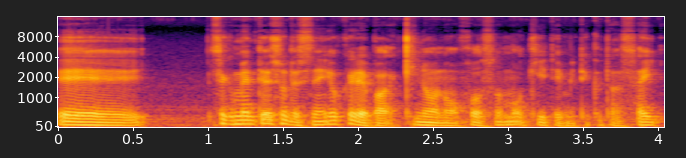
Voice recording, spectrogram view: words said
えセグメンテーションですね。よければ昨日の放送も聞いてみてください。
